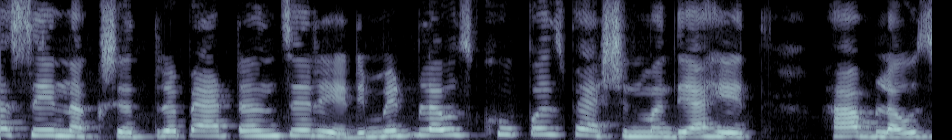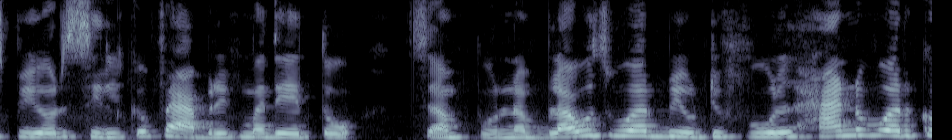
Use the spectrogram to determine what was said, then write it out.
असे नक्षत्र पॅटर्नचे रेडीमेड ब्लाऊज खूपच फॅशनमध्ये आहेत. हा ब्लाऊज प्युअर सिल्क फॅब्रिकमध्ये येतो. संपूर्ण ब्लाऊजवर ब्युटिफुल हँडवर्क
